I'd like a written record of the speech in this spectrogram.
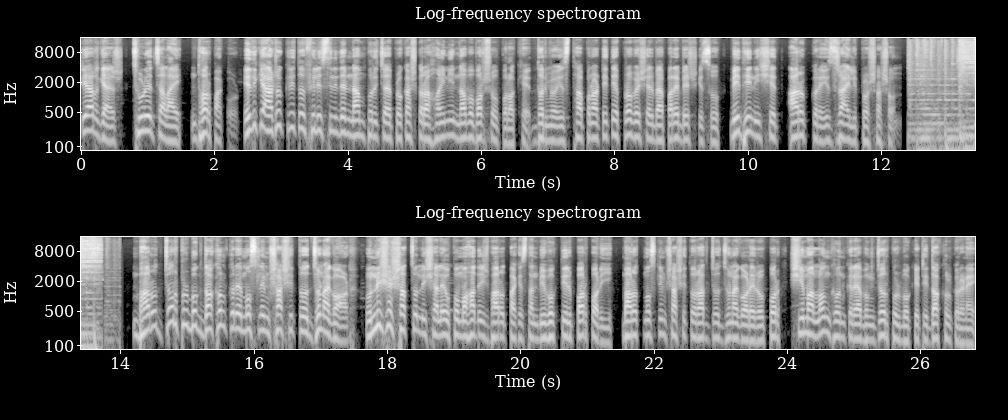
টিয়ার গ্যাস ছুড়ে চালায় ধরপাকড়। এদিকে আটককৃত ফিলিস্তিনিদের নাম পরিচয় প্রকাশ করা হয়নি নববর্ষ উপলক্ষে। ধর্মীয় স্থাপনাটিতে প্রবেশের ব্যাপারে বেশ কিছু বিধিনিষেধ আরোপ করে ইসরায়েলি প্রশাসন। ভারত জোরপূর্বক দখল করে মুসলিম শাসিত জুনাগড়। উনিশশো সালে উপমহাদেশ ভারত পাকিস্তান বিভক্তির পরপরই ভারত মুসলিম শাসিত রাজ্য জোনাগড়ের ওপর সীমা লঙ্ঘন করে এবং জোরপূর্বক এটি দখল করে নেয়।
